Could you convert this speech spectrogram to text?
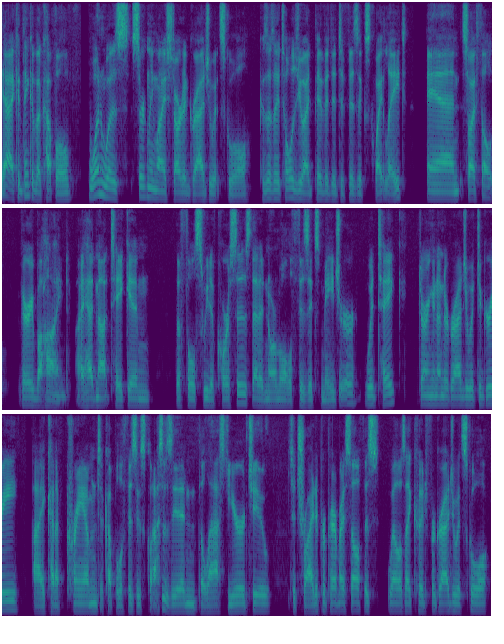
Yeah, I can think of a couple. One was certainly when I started graduate school, because as I told you, I'd pivoted to physics quite late. And so I felt very behind. I had not taken the full suite of courses that a normal physics major would take during an undergraduate degree. I kind of crammed a couple of physics classes in the last year or two to try to prepare myself as well as I could for graduate school.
